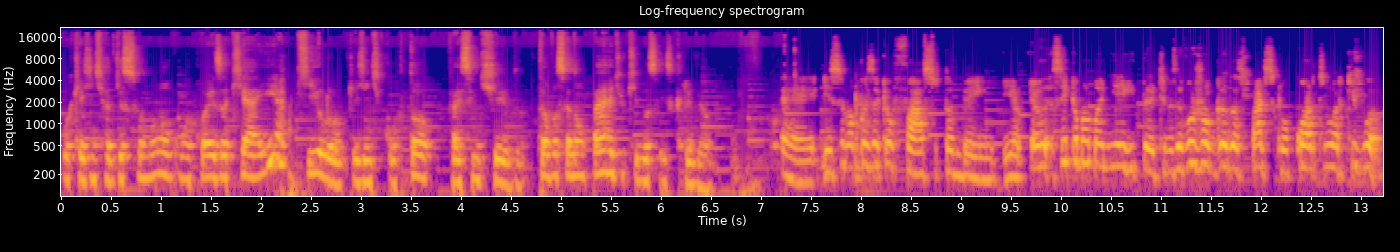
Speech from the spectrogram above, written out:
porque a gente adicionou alguma coisa que aí aquilo que a gente cortou faz sentido. Então você não perde o que você escreveu. É, isso é uma coisa que eu faço também. Eu, eu, sei que é uma mania irritante, mas eu vou jogando as partes que eu corto no arquivo,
